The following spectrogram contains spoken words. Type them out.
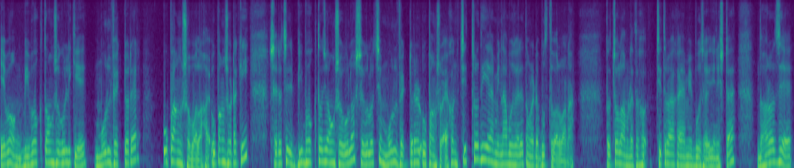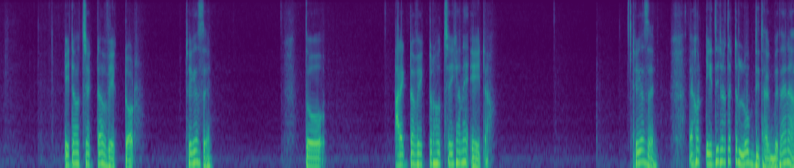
এবং বিভক্ত অংশগুলিকে মূল ভেক্টরের উপাংশ বলা হয়। উপাংশটা কি? সেটা হচ্ছে বিভক্ত যে অংশগুলো, সেগুলো হচ্ছে মূল ভেক্টরের উপাংশ। এখন চিত্র দিয়ে আমি না বুঝাইলে তোমরা এটা বুঝতে পারব না। তো চলো আমরা দেখো, চিত্র আঁকায় আমি বুঝাই জিনিসটা। ধরো যে এটা হচ্ছে একটা ভেক্টর, ঠিক আছে? তো আরেকটা ভেক্টর হচ্ছে এখানে এইটা। ঠিক আছে? এখন এই দুইটার তো একটা লব্ধি থাকবে, তাই না?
